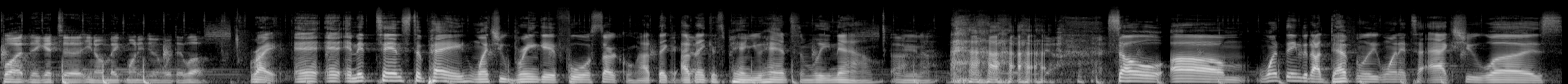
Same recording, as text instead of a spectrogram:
but they get to, you know, make money doing what they love. Right, and, and and it tends to pay once you bring it full circle. I think I think it's paying you handsomely now. you know. so um, one thing that I definitely wanted to ask you was,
